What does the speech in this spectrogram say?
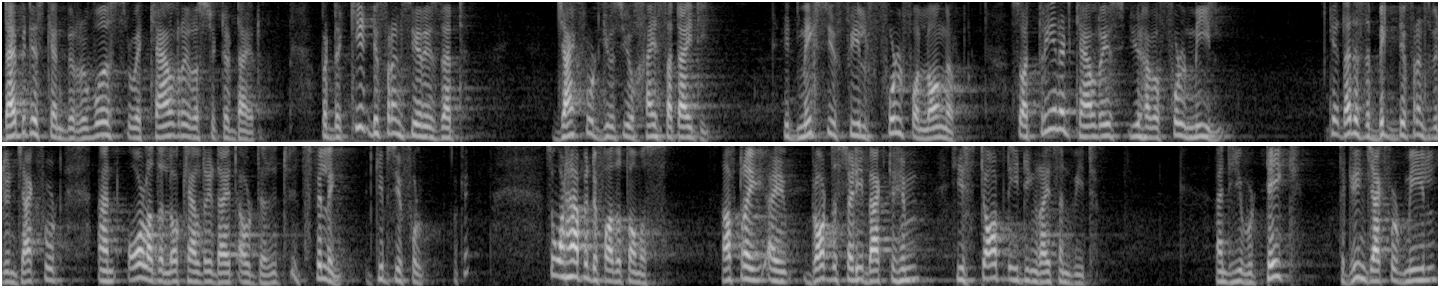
diabetes can be reversed through a calorie restricted diet. But the key difference here is that jackfruit gives you high satiety. It makes you feel full for longer. So at 300 calories, you have a full meal. Okay, that is the big difference between jackfruit and all other low calorie diet out there. It, it's filling, it keeps you full. Okay? So what happened to Father Thomas? After I, I brought the study back to him, he stopped eating rice and wheat. And he would take the green jackfruit meal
